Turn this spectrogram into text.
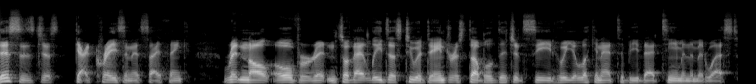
this has just got craziness, I think, written all over it. And so that leads us to a dangerous double digit seed. Who are you looking at to be that team in the Midwest?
